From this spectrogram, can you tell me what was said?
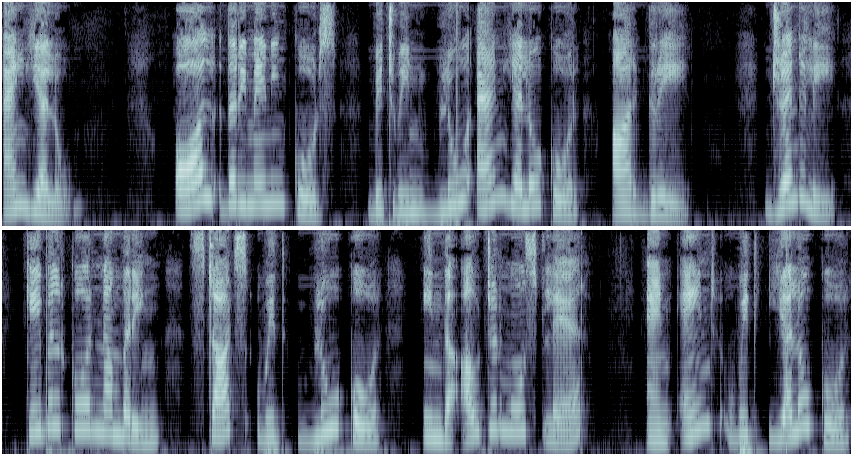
and yellow. All the remaining cores between blue and yellow core are grey. Generally, cable core numbering starts with blue core in the outermost layer and end with yellow core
